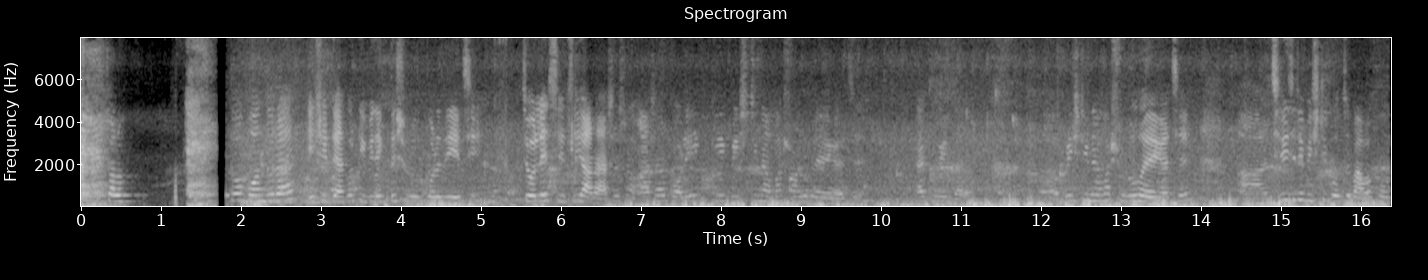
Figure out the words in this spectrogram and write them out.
তো, চলো। তো বন্ধুরা এসে দেখো টিভি দেখতে শুরু করে দিয়েছি। চলে এসেছি আর আসার আসার পরেই কি বৃষ্টি নামা শুরু হয়ে গেছে। এক মিনিট দাঁড়া বৃষ্টি নামা শুরু হয়ে গেছে। আর ঝিরি ঝিরি বৃষ্টি পড়ছে, বাবা ফোন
